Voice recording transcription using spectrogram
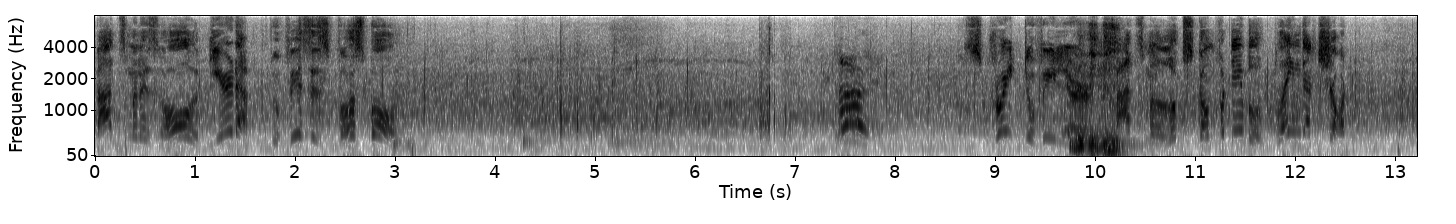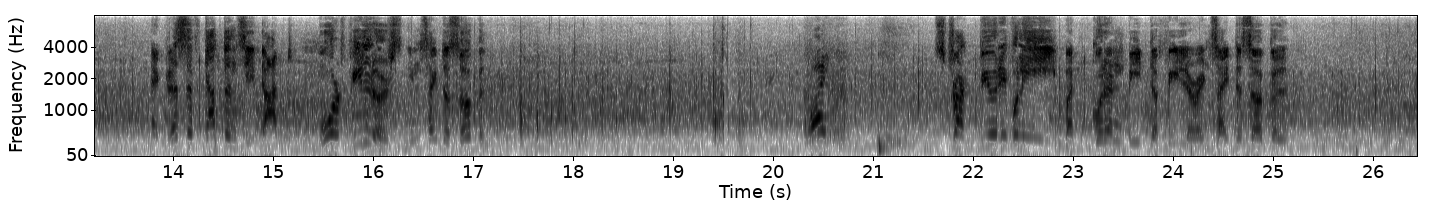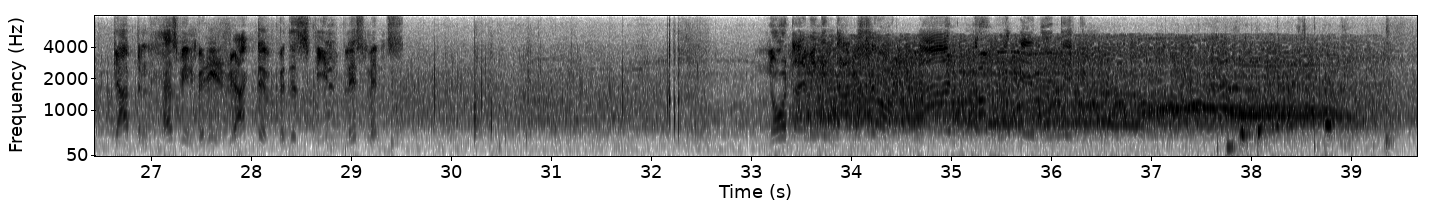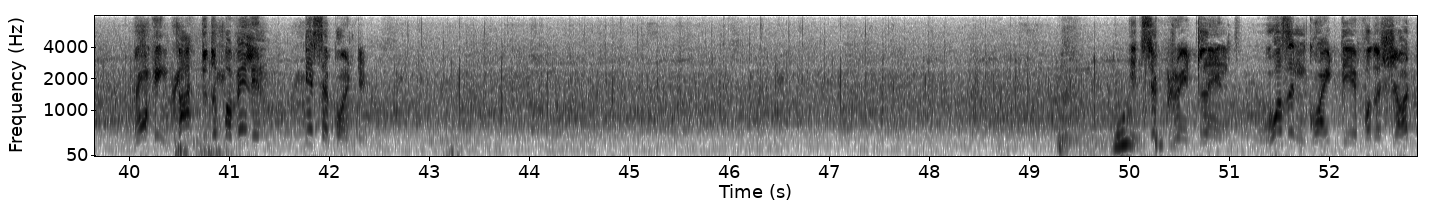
Batsman is all geared up to face his first ball. Straight to fielder. Batsman looks comfortable playing that shot. Aggressive captaincy that. More fielders inside the circle. Struck beautifully, but couldn't beat the fielder inside the circle. Captain has been very reactive with his field placements. No timing in that shot, and comfortably taken. Walking back to the pavilion, disappointed. It's a great length. Wasn't quite there for the shot.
